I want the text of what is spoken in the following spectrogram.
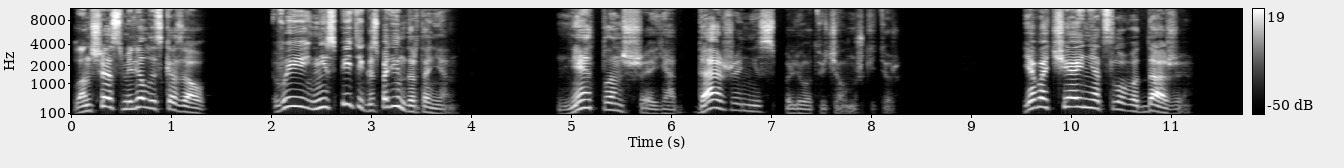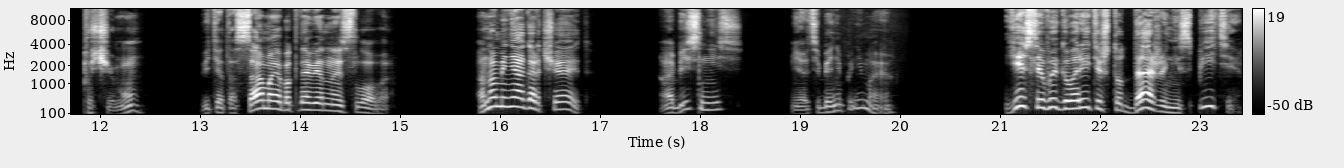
Планше осмелел и сказал, «Вы не спите, господин Д'Артаньян?» «Нет, планше, я даже не сплю», — отвечал мушкетер. «Я в отчаянии от слова «даже». Почему? Ведь это самое обыкновенное слово. Оно меня огорчает. Объяснись. Я тебя не понимаю. Если вы говорите, что даже не спите,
